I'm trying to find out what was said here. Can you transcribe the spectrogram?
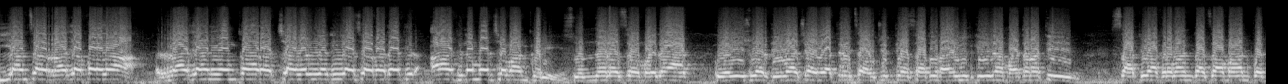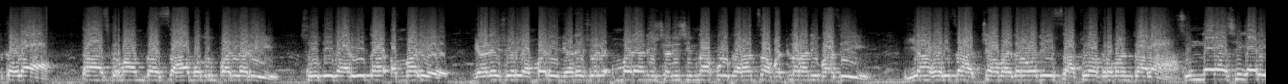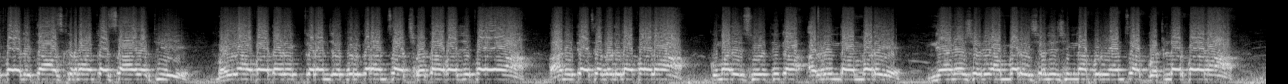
यांचा राजा पाळा. राजा आणि ओंकार आजच्या भव्य दिव्याच्या मैदानातील आठ नंबरचे मानकरी सुंदर असं मैदान कोळेश्वर देवाच्या यात्रेचं औचित्य साधून आयोजित केलेल्या मैदानातील सातव्या क्रमांकाचा मान पटकावला. तास क्रमांक सहा मधून पालिगाडी. श्रुती गारविंद अंबाडे ज्ञानेश्वरी अंबाडे ज्ञानेश्वरी अंबाडे आणि शनी शिंगणापूरकरांचा बटलर आणि बाजी. या गाडीचा आजच्या मैदानामध्ये सातव्या क्रमांकाला सुंदर अशी गाडी पळाली. तास क्रमांक सहा वरती भैया बादळे करंजे पुलकरांचा छोटा बाजी पळाला आणि त्याच्या गडीला पळाला. कुमारी सुरतिका अरविंद आंबाडे ज्ञानेश्वरी आंबाडे शनी शिंगणापूर यांचा बटलर पाळा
